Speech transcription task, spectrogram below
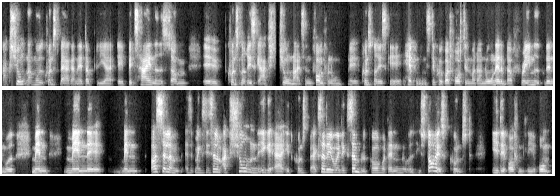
aktioner mod kunstværkerne, der bliver øh, betegnet som øh, kunstneriske aktioner, altså en form for nogle øh, kunstneriske happenings. Det kunne jeg godt forestille mig, der er nogle af dem, der er framed på den måde. Men, men, øh, men også selvom, altså man kan sige, selvom aktionen ikke er et kunstværk, så er det jo et eksempel på, hvordan noget historisk kunst i det offentlige rum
